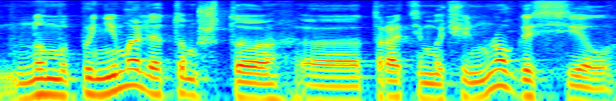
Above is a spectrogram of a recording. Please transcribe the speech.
но мы понимали о том, что э, тратим очень много сил,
